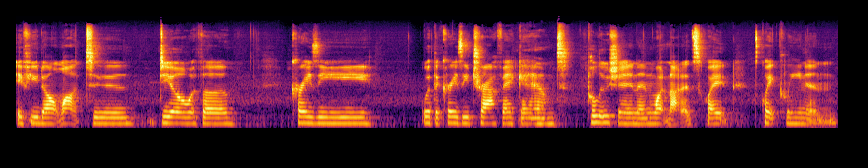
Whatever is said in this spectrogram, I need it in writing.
if you don't want to deal with a crazy with the crazy traffic and pollution and whatnot. It's quite it's quite clean and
